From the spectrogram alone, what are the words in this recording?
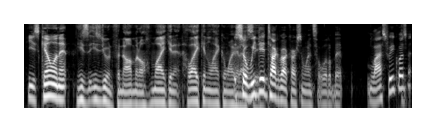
He's killing it. He's he's doing phenomenal. I'm liking it, liking, liking. What So we did talk about Carson Wentz a little bit last week, was it?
